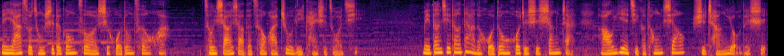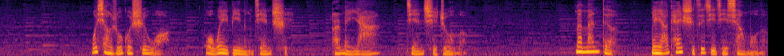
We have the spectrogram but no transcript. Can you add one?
美雅所从事的工作是活动策划，从小小的策划助理开始做起。每当接到大的活动或者是商展，熬夜几个通宵是常有的事。我想，如果是我。我未必能坚持，而美牙坚持住了。慢慢的，美牙开始自己接项目了。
